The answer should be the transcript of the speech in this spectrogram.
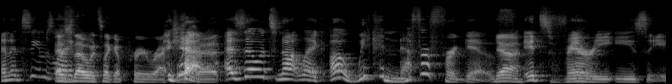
And it seems like As though it's like a prerequisite. yeah, as though it's not like oh we can never forgive. Yeah. it's very easy.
